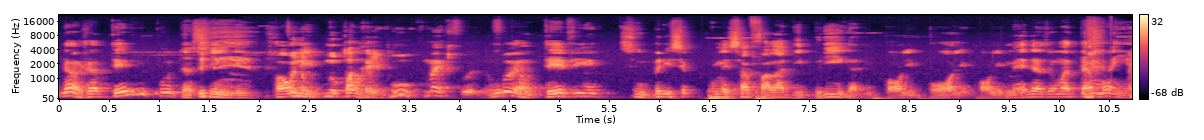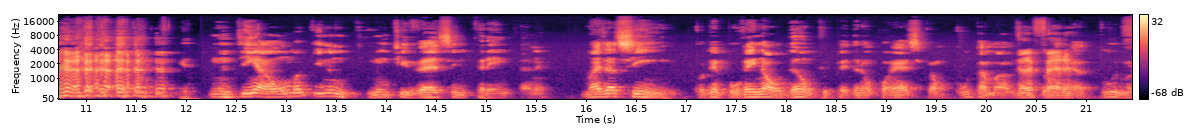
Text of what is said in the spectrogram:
Não, já teve, puta, assim, Foi no, no Pacaembu? Como é que foi? Não foi? Então, teve, bri- se eu começar a falar de briga, de poli-poli, polimédias, uma até amanhã. não tinha uma que não, não tivesse encrenca, né? Mas assim, por exemplo, o Reinaldão, que o Pedrão conhece, que é um puta maluco é da minha turma,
